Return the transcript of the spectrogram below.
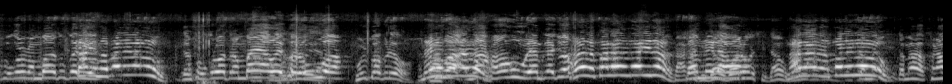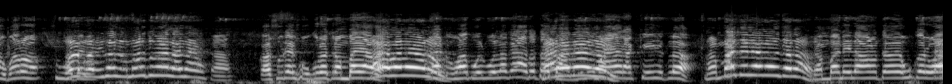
છોકરો રમવા છોકરો રમવા આવે તમે અખણા ઊભા રહો શું. કશું નહીં છોકરો હા, આવે. બોલો, બોલો. આ ડોહા બોલ બોલ ના આ તો તાર રાખી એકલા રંબા નહીં લેવાનો તારા. રંબા નહીં લેવાનો તો શું કરવા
